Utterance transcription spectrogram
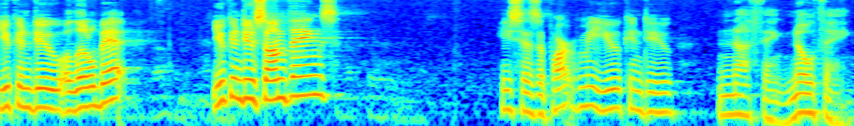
You can do a little bit. You can do some things. He says, apart from me, you can do nothing, no thing.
